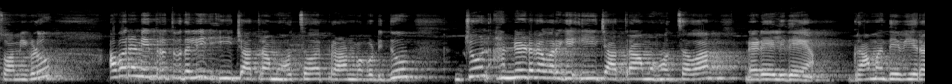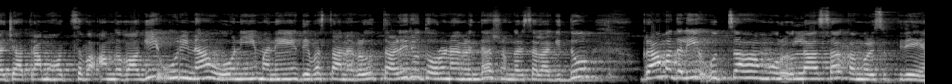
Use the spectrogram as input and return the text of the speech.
ಸ್ವಾಮಿಗಳು ಅವರ ನೇತೃತ್ವದಲ್ಲಿ ಈ ಜಾತ್ರಾ ಮಹೋತ್ಸವ ಪ್ರಾರಂಭಗೊಂಡಿದ್ದು, ಜೂನ್ ಹನ್ನೆರಡರವರೆಗೆ ಈ ಜಾತ್ರಾ ಮಹೋತ್ಸವ ನಡೆಯಲಿದೆ. ಗ್ರಾಮದೇವಿಯರ ಜಾತ್ರಾ ಮಹೋತ್ಸವ ಅಂಗವಾಗಿ ಊರಿನ ಓಣಿ, ಮನೆ, ದೇವಸ್ಥಾನಗಳು ತಳಿರು ತೋರಣಗಳಿಂದ ಶೃಂಗರಿಸಲಾಗಿದ್ದು, ಗ್ರಾಮದಲ್ಲಿ ಉತ್ಸಾಹ ಉಲ್ಲಾಸ ಕಂಗೊಳಿಸುತ್ತಿದೆ.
